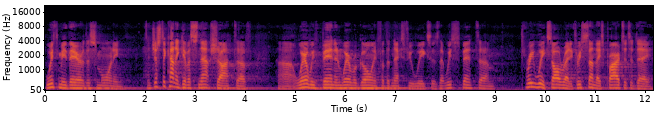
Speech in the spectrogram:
with me there this morning. And just to kind of give a snapshot of uh, where we've been and where we're going for the next few weeks, is that we've spent um, three weeks already, three Sundays prior to today,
